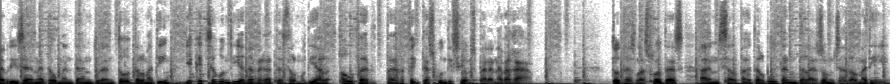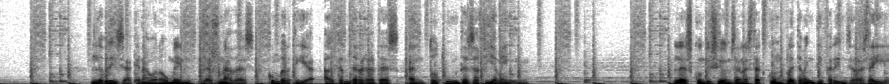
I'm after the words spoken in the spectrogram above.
La brisa ha anat augmentant durant tot el matí i aquest segon dia de regates del Mundial ha ofert perfectes condicions per a navegar. Totes les flotes han salpat al voltant de les 11 del matí. La brisa que anava en augment i les onades convertia el camp de regates en tot un desafiament. Les condicions han estat completament diferents a les d'ahir.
